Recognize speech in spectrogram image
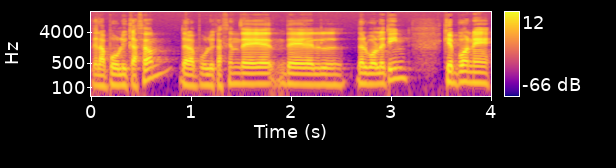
de la publicación, de la publicación de- del, del boletín, que pone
